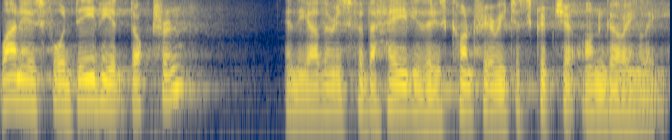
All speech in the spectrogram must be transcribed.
One is for deviant doctrine, and the other is for behavior that is contrary to Scripture ongoingly.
